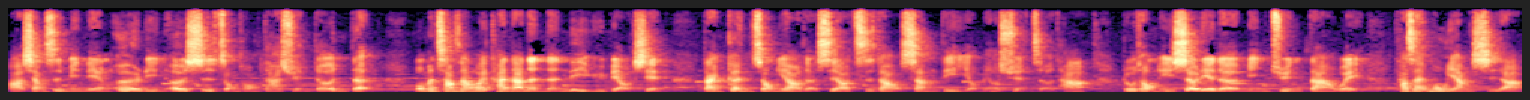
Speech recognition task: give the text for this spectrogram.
啊，像是明年二零二四总统大选等等，我们常常会看他的能力与表现，但更重要的是要知道上帝有没有选择他。如同以色列的明君大卫，他在牧羊时啊，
